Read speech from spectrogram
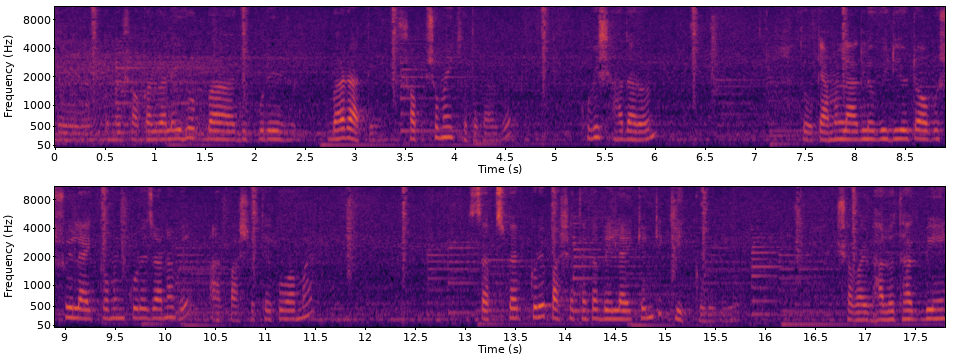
তো তোমরা সকালবেলাই হোক বা দুপুরের বা রাতে সব সময় খেতে পারবে। খুবই সাধারণ। তো কেমন লাগল ভিডিওটা অবশ্যই লাইক কমেন্ট করে জানাবে। আর পাশে থেকেও আমার সাবস্ক্রাইব করে পাশে থাকা বেল আইকনটি ক্লিক করে দিও। সবাই ভালো থাকবেন,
